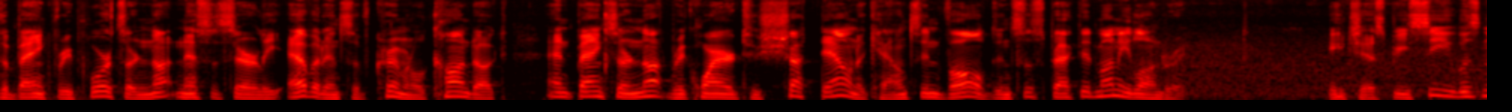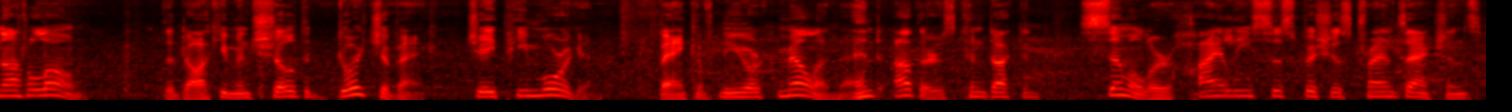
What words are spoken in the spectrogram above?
The bank reports are not necessarily evidence of criminal conduct, and banks are not required to shut down accounts involved in suspected money laundering. HSBC was not alone. The documents show that Deutsche Bank, JP Morgan, Bank of New York Mellon, and others conducted similar highly suspicious transactions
